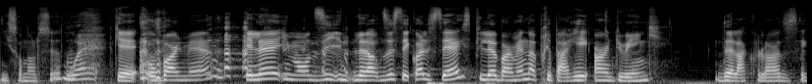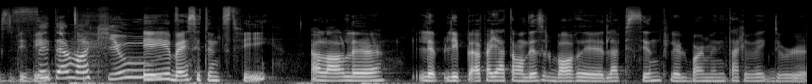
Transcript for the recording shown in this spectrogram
Ils sont dans le sud. là. Ouais. Que- au barman. Et là, ils m'ont dit, ils leur dit c'est quoi le sexe? Puis le barman a préparé un drink de la couleur du sexe du C'est bébé. tellement cute. Et ben, c'était une petite fille. Alors là, le- les papas ils attendaient sur le bord de, de la piscine. Puis là, le barman est arrivé avec deux, euh,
